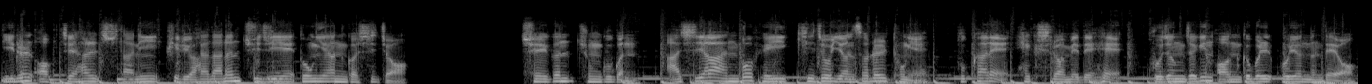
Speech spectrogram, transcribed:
이를 억제할 수단이 필요하다는 취지에 동의한 것이죠. 최근 중국은 아시아 안보회의 기조연설을 통해 북한의 핵실험에 대해 부정적인 언급을 보였는데요.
